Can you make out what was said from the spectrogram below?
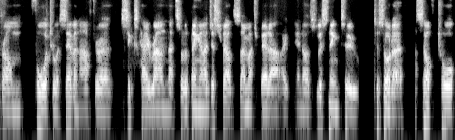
from four to a seven after a 6K run, that sort of thing. And I just felt so much better. I, and I was listening to, to sort of self talk,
